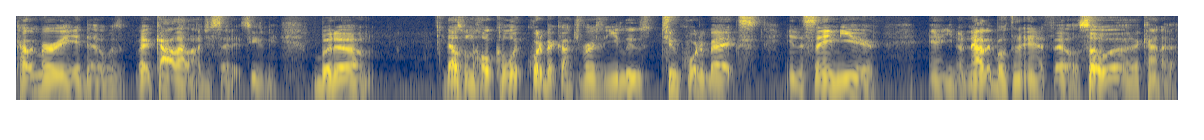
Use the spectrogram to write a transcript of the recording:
Kyler Murray and uh, was well, Kyle Allen. I just said it. Excuse me. But um, that was when the whole quarterback controversy. You lose two quarterbacks in the same year, and you know now they're both in the NFL. So uh, that kind of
